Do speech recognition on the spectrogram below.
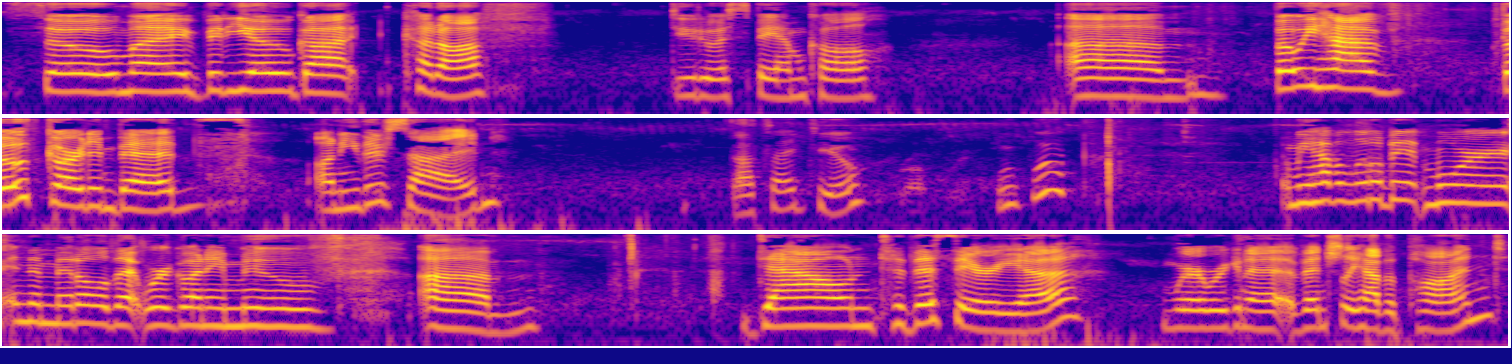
So my video got cut off due to a spam call. Um, but we have both garden beds on either side. That side too. Whoop whoop. And we have a little bit more in the middle that we're going to move um, down to this area where we're going to eventually have a pond.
